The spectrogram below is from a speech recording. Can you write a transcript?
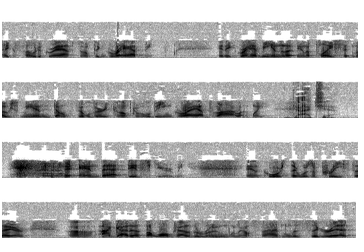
take a photograph, something grabbed me. And it grabbed me in a, in a place that most men don't feel very comfortable being grabbed violently. Gotcha. and that did scare me. And of course, there was a priest there. Uh, I got up, I walked out of the room, went outside and lit a cigarette,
